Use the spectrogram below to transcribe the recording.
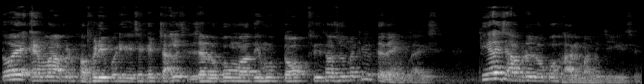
તો એમાં આપણે ફફડી પડીએ છીએ કે ચાલીસ હજાર લોકોમાંથી હું ટોપ થ્રી થાઉઝન્ડમાં કેવી રીતે રેન્ક લાવીશ? ત્યાં જ આપણે લોકો હાર માની જઈએ છીએ.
